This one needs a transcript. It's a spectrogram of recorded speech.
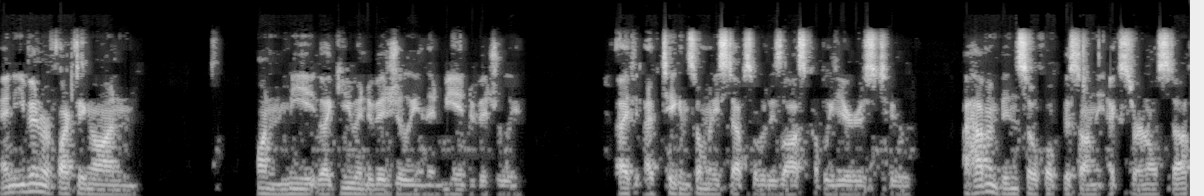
and even reflecting on on me, like you individually, and then me individually. I've, I've taken so many steps over these last couple of years to I haven't been so focused on the external stuff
